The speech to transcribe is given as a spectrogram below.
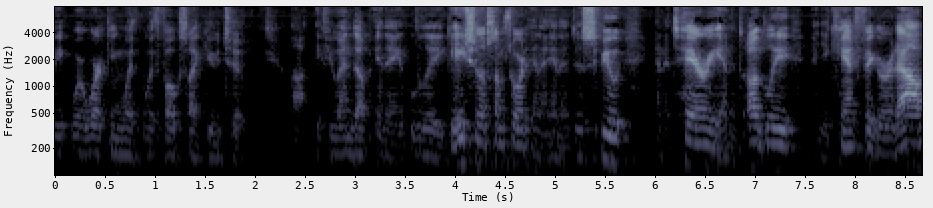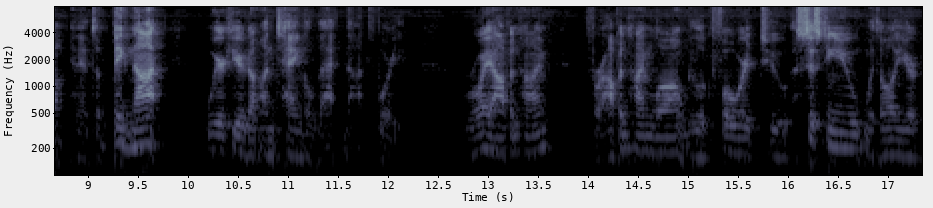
We, are working with, with folks like you too. Uh, if you end up in a litigation of some sort, in a, in a dispute, and it's hairy and it's ugly, and you can't figure it out, and it's a big knot, we're here to untangle that knot for you. Roy Oppenheim for Oppenheim Law. We look forward to assisting you with all your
